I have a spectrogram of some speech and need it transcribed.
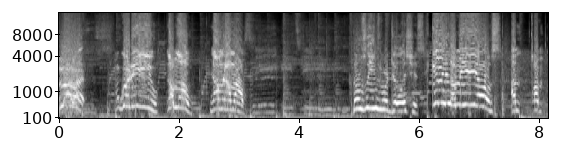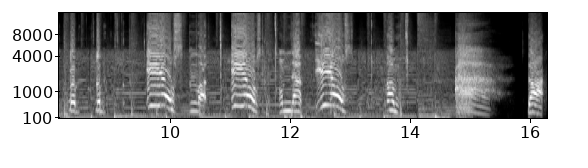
Love! I'm gonna eat you! Nom nom! Nom nom nom! Those leaves were delicious. Give me some eels! Um, um, um, um eels! Um, uh, eels! Um, uh, eels! Um, ah, that.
